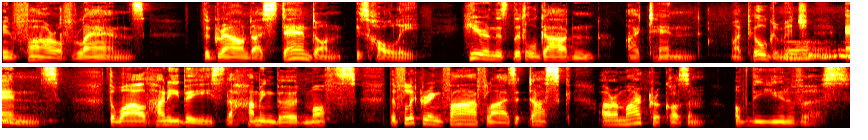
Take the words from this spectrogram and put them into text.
in far off lands. The ground I stand on is holy. Here in this little garden I tend. My pilgrimage ends. The wild honeybees, the hummingbird moths, the flickering fireflies at dusk are a microcosm of the universe.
